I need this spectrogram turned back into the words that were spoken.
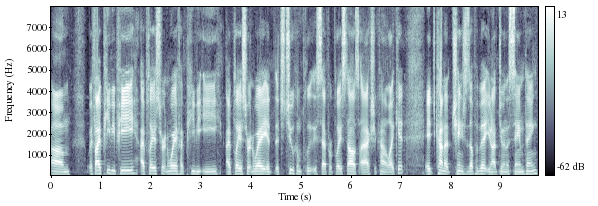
Um, if I PvP, I play a certain way. If I PvE, I play a certain way. It, it's two completely separate play styles. I actually kind of like it. It kind of changes up a bit. You're not doing the same thing.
